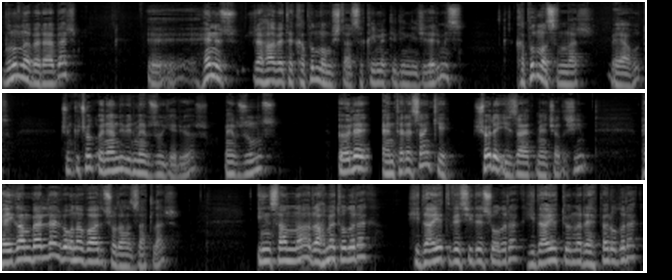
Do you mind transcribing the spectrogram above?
bununla beraber e, henüz rehavete kapılmamışlarsa kıymetli dinleyicilerimiz kapılmasınlar veyahut çünkü çok önemli bir mevzu geliyor. Mevzumuz öyle enteresan ki şöyle izah etmeye çalışayım. Peygamberler ve ona varis olan zatlar insanlığa rahmet olarak, hidayet vesilesi olarak, hidayet yoluna rehber olarak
